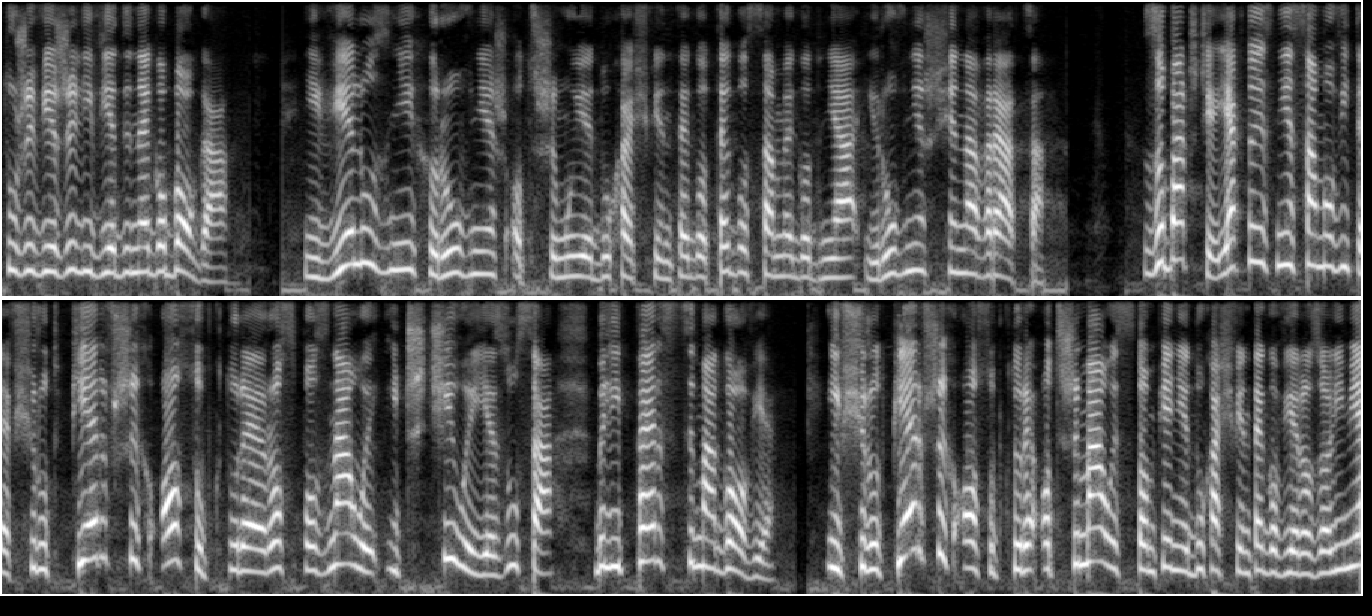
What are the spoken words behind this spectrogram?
którzy wierzyli w jedynego Boga. I wielu z nich również otrzymuje Ducha Świętego tego samego dnia i również się nawraca Zobaczcie, jak to jest niesamowite. Wśród pierwszych osób, które rozpoznały i czciły Jezusa, byli perscy magowie. I wśród pierwszych osób, które otrzymały stąpienie Ducha Świętego w Jerozolimie,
